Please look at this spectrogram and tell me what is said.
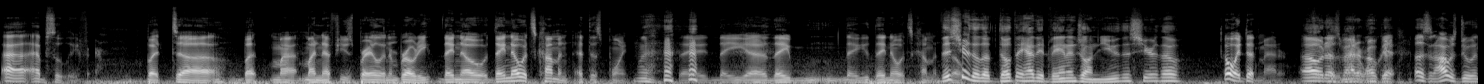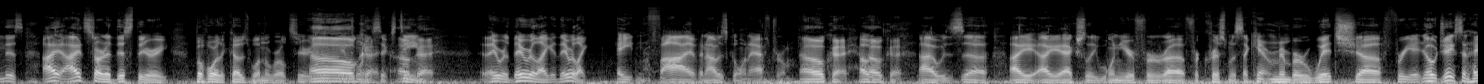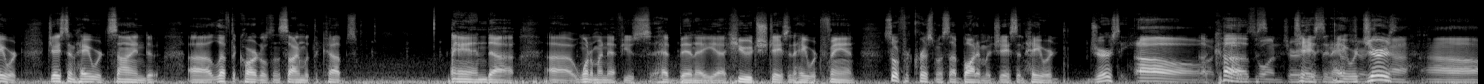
Uh, absolutely fair. But uh, but my, my nephews Braylon and Brody, they know they know it's coming at this point. they they, uh, they they they know it's coming. this so- year though, don't they have the advantage on you this year though? Oh, it doesn't matter. Oh, it doesn't matter. one Okay. bit. Listen, I was doing this. I I had started this theory before the Cubs won the World Series in- Oh, in, okay. 2016. Okay. They were they were like they were like eight and five, and I was going after them. Oh, okay. I okay. I was. Uh, I, I actually one year for uh, for Christmas. I can't remember which uh, free. agent. Oh, Jason Heyward. Jason Heyward signed, uh, left the Cardinals and signed with the Cubs. And uh, uh, one of my nephews had been a, uh huge Jason Heyward fan, so for Christmas I bought him a Jason Heyward jersey, Oh, a a Cubs one jersey. Jason Cubs Heyward jersey. yeah.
